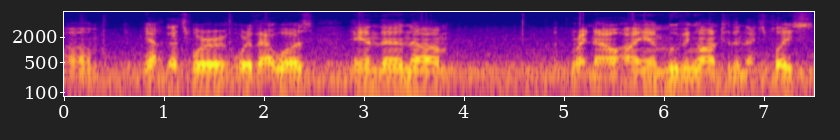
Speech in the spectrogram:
um, yeah that's where where that was. And then um, right now I am moving on to the next place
